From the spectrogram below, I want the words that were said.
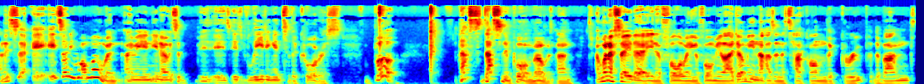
And it's uh, it's only one moment. I mean, you know, it's a it's, it's leading into the chorus. But that's that's an important moment, man. And when I say they're, you know, following a formula, I don't mean that as an attack on the group, the band,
